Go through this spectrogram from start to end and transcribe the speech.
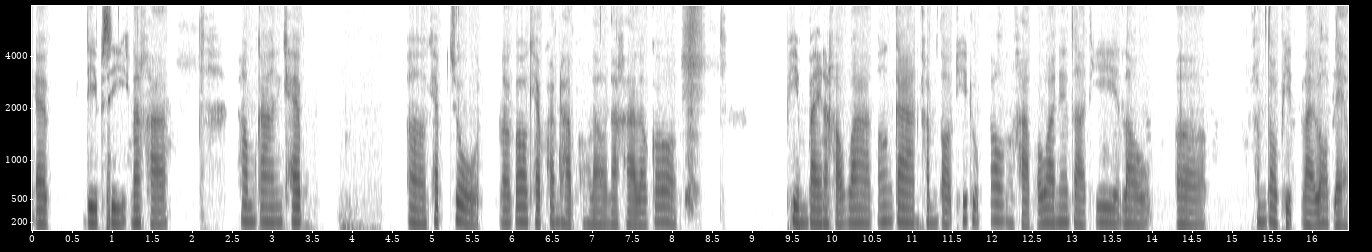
แอป DeepSeek นะคะทำการแคป แคปโจทย์แล้วก็แคปคำถามของเรานะคะ แล้วก็พิมพ์ไปนะคะว่าต้องการคำตอบที่ถูกต้องค่ะ เพราะว่าเนื่องจากที่เราเอ่อคำตอบผิดหลายรอบแล้ว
